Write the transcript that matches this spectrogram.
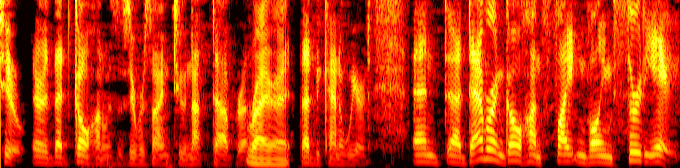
2, or that Gohan was a Super Saiyan 2, not Dabra. Right, right. That'd be kind of weird. And uh, Dabra and Gohan fight in volume 38.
